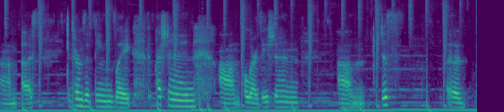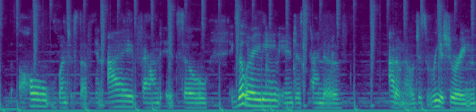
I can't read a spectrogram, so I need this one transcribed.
um, us in terms of things like depression, um, polarization, um, just a, a, whole bunch of stuff. And I found it so exhilarating and just kind of, I don't know, just reassuring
